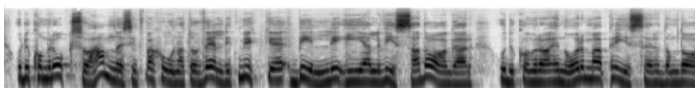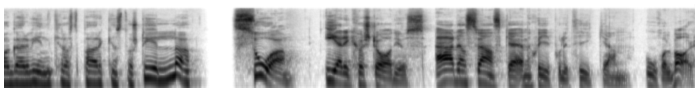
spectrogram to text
Och du kommer också hamna i situationen att du har väldigt mycket billig el vissa dagar och du kommer ha enorma priser de dagar vindkraftsparken står stilla. Så, Erik Hörstadius, är den svenska energipolitiken ohållbar?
